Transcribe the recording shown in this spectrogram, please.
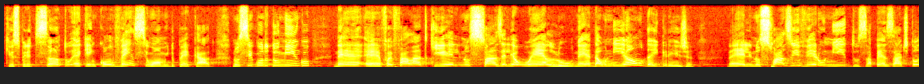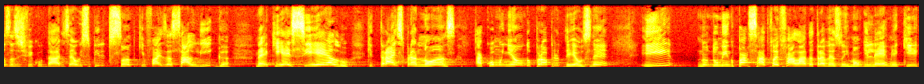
que o Espírito Santo é quem convence o homem do pecado. No segundo domingo, né, é, foi falado que ele nos faz, ele é o elo né, da união da igreja. Né? Ele nos faz viver unidos, apesar de todas as dificuldades. É o Espírito Santo que faz essa liga, né? que é esse elo que traz para nós a comunhão do próprio Deus. Né? E no domingo passado foi falado através do irmão Guilherme aqui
